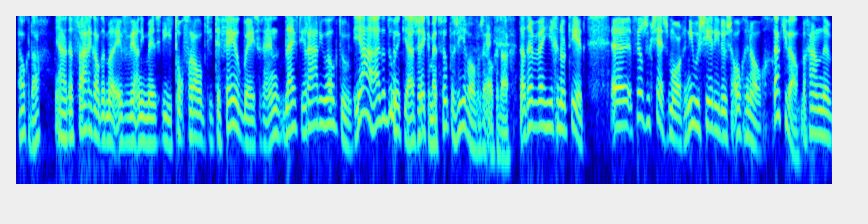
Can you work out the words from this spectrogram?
Elke dag. Ja, dat vraag ik altijd maar even weer aan die mensen die toch vooral op die tv ook bezig zijn. Blijft die radio ook doen? Ja, dat doe ik. Ja, zeker. Met veel plezier overigens okay. elke dag. Dat hebben wij hier genoteerd. veel succes morgen. Nieuwe serie dus Oog in Oog. Dankjewel. We gaan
